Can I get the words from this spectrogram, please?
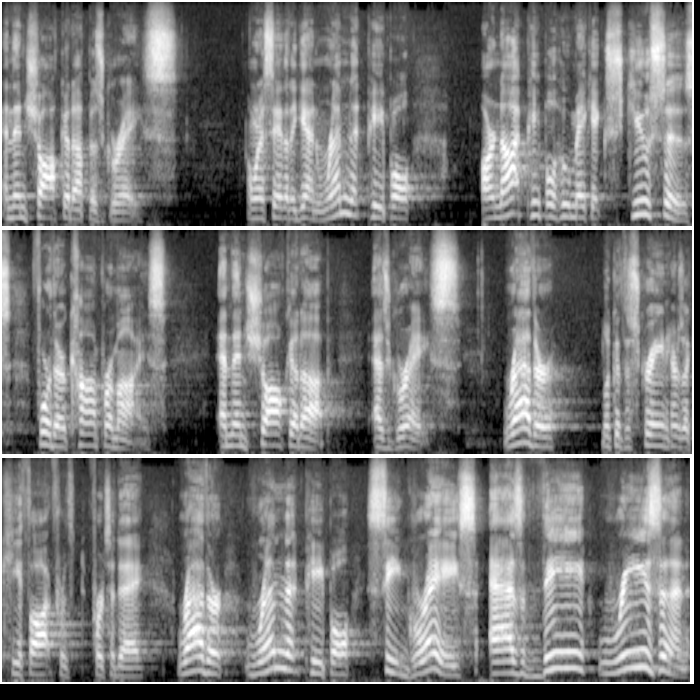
and then chalk it up as grace. I want to say that again. Remnant people are not people who make excuses for their compromise and then chalk it up as grace. Rather, Look at the screen. Here's a key thought for, for today. Rather, remnant people see grace as the reason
